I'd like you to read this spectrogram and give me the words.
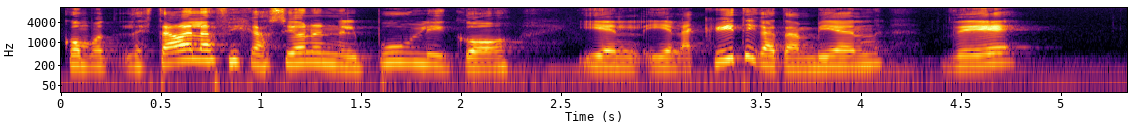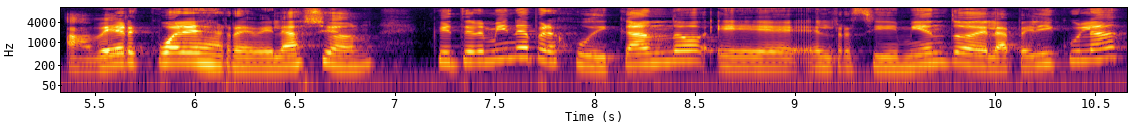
como estaba la fijación en el público y en, la crítica también de a ver cuál es la revelación, que termina perjudicando eh, el recibimiento de la película,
